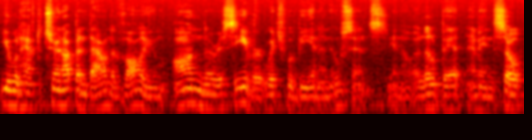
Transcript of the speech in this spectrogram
you will have to turn up and down the volume on the receiver, which would be in a nuisance, you know, a little bit. I mean, so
